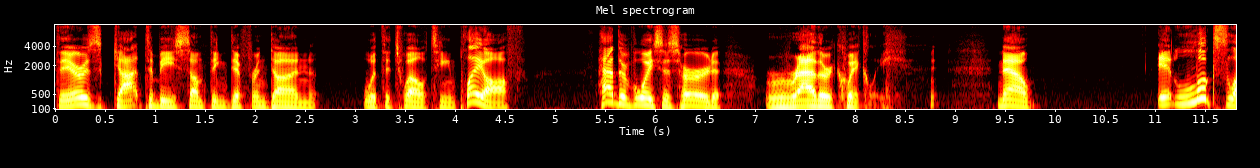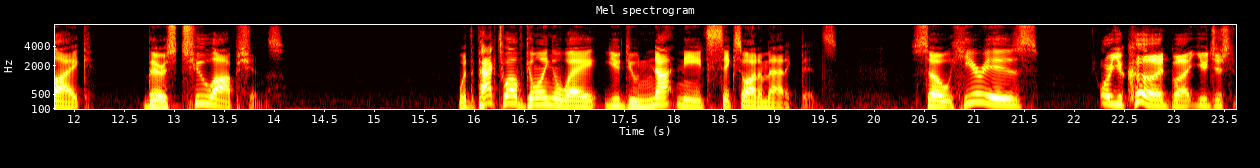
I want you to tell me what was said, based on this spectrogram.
there's got to be something different done with the 12 team playoff, had their voices heard rather quickly. now, it looks like there's two options. With the Pac 12 going away, you do not need six automatic bids. So here is Or you could, but you just,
